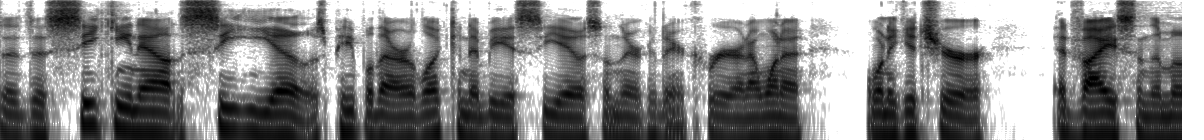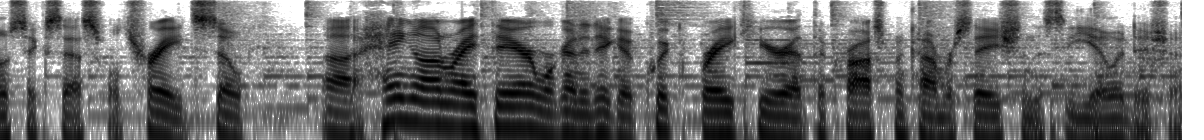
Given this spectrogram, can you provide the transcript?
uh, seeking out CEOs, people that are looking to be a CEO in their, their career. And I want to want to get your advice on the most successful traits. So uh, hang on right there. We're going to take a quick break here at the Crossman Conversation, the CEO edition.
